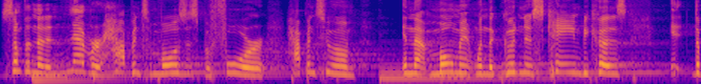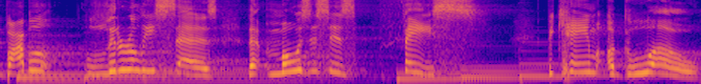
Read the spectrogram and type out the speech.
Something that had never happened to Moses before happened to him in that moment when the goodness came because it, the Bible literally says that Moses' face became a glow.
